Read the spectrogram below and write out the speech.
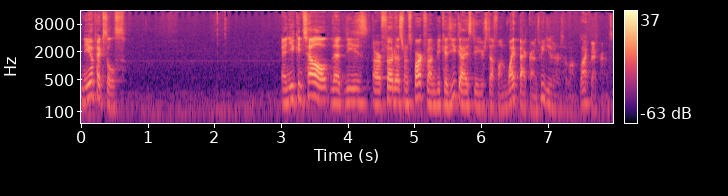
NeoPixels. And you can tell that these are photos from SparkFun because you guys do your stuff on white backgrounds. We do our stuff on black backgrounds.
